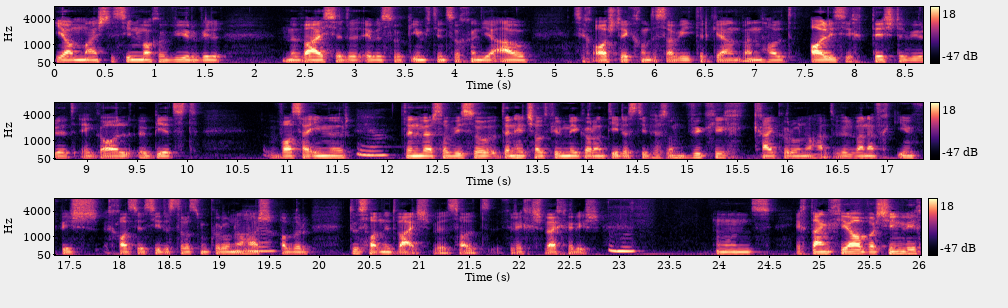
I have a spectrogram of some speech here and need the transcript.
ja am meisten Sinn machen würde, weil man weiß ja, dass eben so Geimpfte und so können ja auch sich anstecken und das auch weitergeben. Und wenn halt alle sich testen würden, egal ob jetzt was auch immer, Ja. dann wäre sowieso, dann hättest du halt viel mehr Garantie, dass die Person wirklich kein Corona hat. Weil wenn du einfach geimpft bist, kann es ja sein, dass du trotzdem Corona Ja. hast, aber du es halt nicht weißt, weil es halt vielleicht schwächer ist. Mhm. Und ich denke, ja, wahrscheinlich,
